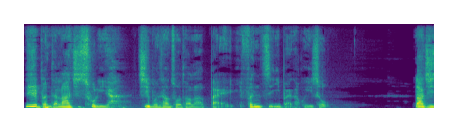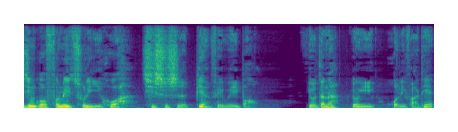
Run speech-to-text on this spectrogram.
日本的垃圾处理啊，基本上做到了百分之一百的回收。垃圾经过分类处理以后啊，其实是变废为宝，有的呢用于火力发电，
